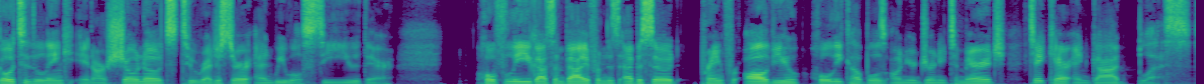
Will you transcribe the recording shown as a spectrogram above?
Go to the link in our show notes to register, and we will see you there. Hopefully, you got some value from this episode. Praying for all of you, holy couples, on your journey to marriage. Take care and God bless.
